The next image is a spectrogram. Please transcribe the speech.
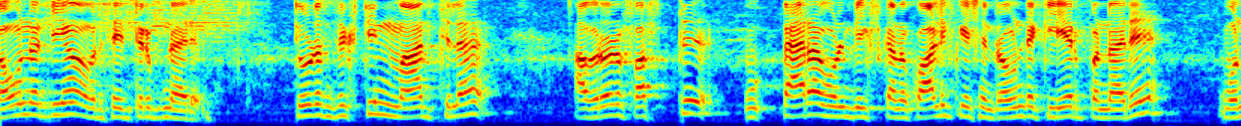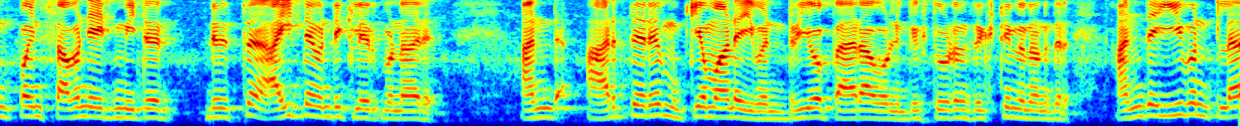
கவர்னர்ட்டையும் அவர் சேர்த்து திருப்பினார். டூ தௌசண்ட் சிக்ஸ்டீன் மார்ச்சில் அவரோட ஃபஸ்ட்டு பேரா ஒலிம்பிக்ஸ்க்கான குவாலிஃபிகேஷன் ரவுண்டை கிளியர் பண்ணார். One point seven eight metre டிஸ்ட ஹைட்டை வந்து கிளியர் பண்ணார். அண்ட் அடுத்தது முக்கியமான event Rio para Olympics two thousand சிக்ஸ்டீனில் நடந்தது. அந்த ஈவெண்ட்டில்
